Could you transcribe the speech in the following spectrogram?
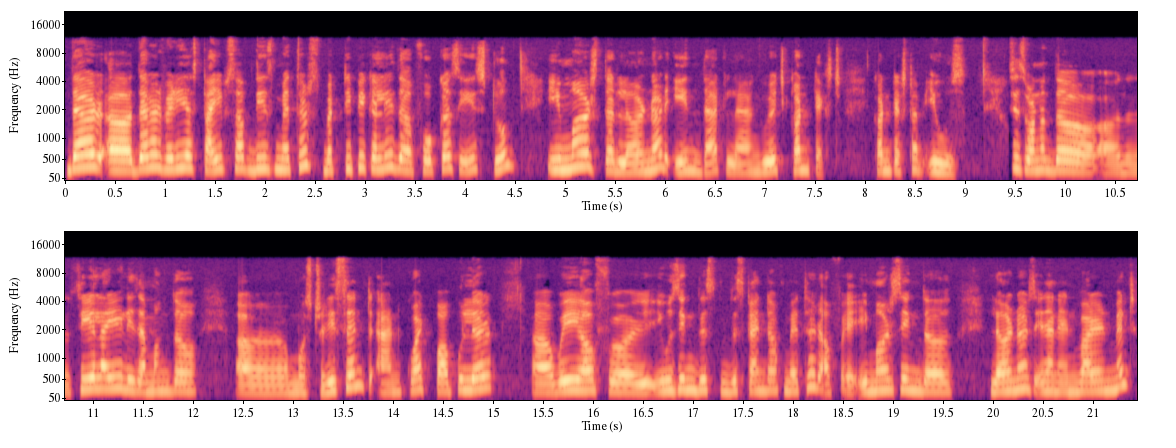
there, uh, there are various types of these methods, but typically the focus is to immerse the learner in that language context, context of use. This is one of the, uh, the CLIL is among the uh, most recent and quite popular uh, way of uh, using this, this kind of method of immersing the learners in an environment.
